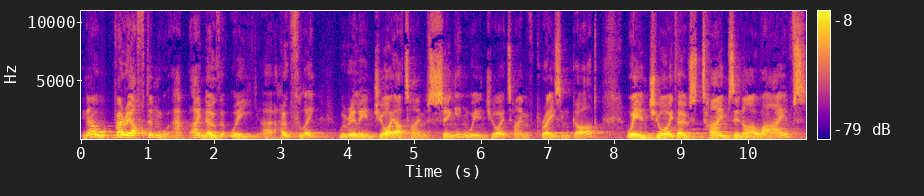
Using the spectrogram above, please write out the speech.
You know, very often, I know that we, uh, hopefully, we really enjoy our time of singing. We enjoy a time of praising God. We enjoy those times in our lives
